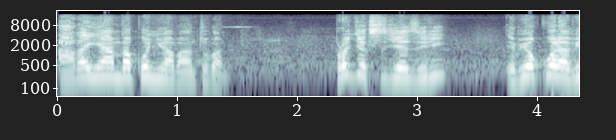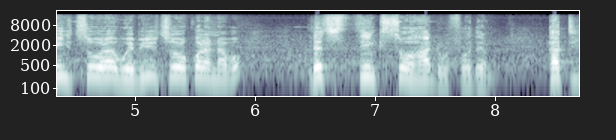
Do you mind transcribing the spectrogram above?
abayambako nnyo abantu bano. Projects gyeziri ebyokukola bingi webiri tusobola okukola nabo let's think so hard for them. Kati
